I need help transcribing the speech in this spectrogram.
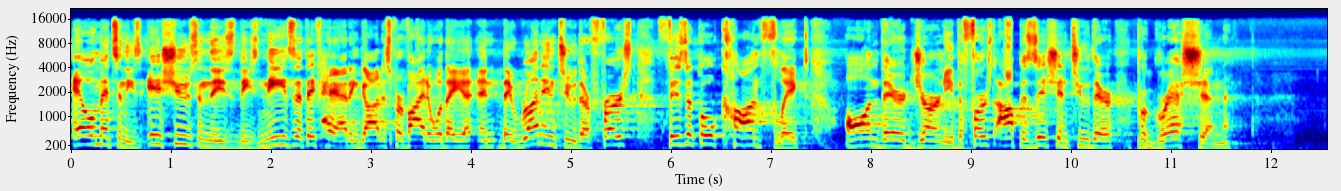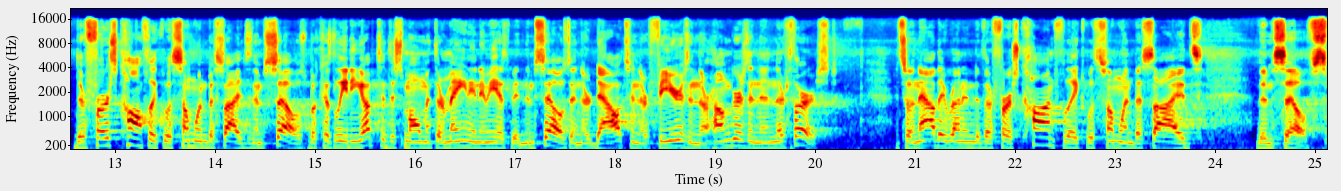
elements and these issues and these, these needs that they've had, and God has provided. Well, they, and they run into their first physical conflict on their journey, the first opposition to their progression their first conflict with someone besides themselves because leading up to this moment, their main enemy has been themselves and their doubts and their fears and their hungers and then their thirst. And so now they run into their first conflict with someone besides themselves.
